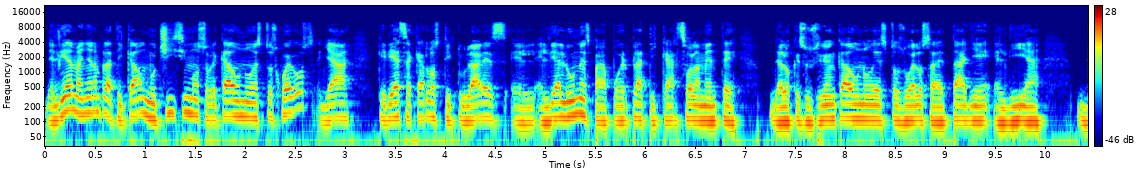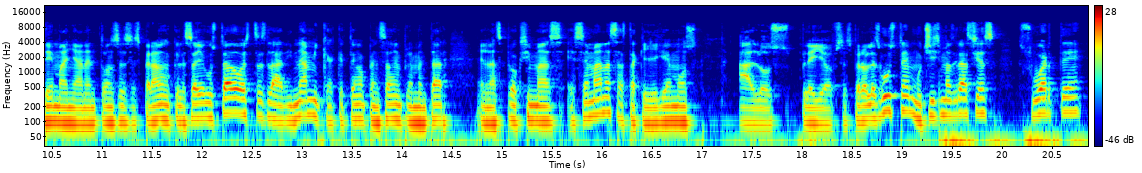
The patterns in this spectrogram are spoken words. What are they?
El día de mañana platicamos muchísimo sobre cada uno de estos juegos. Ya quería sacar los titulares el, el, día lunes para poder platicar solamente de lo que sucedió en cada uno de estos duelos a detalle el día de mañana. Entonces, esperando que les haya gustado, esta es la dinámica que tengo pensado implementar en las próximas eh, semanas hasta que lleguemos a los playoffs. Espero les guste, muchísimas gracias, suerte,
